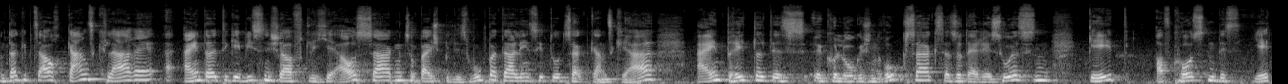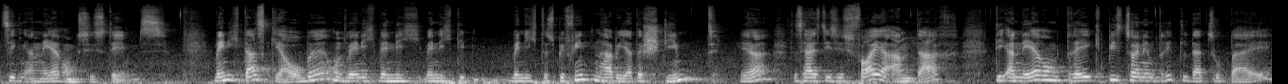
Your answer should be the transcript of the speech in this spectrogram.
Und da gibt es auch ganz klare, äh, eindeutige wissenschaftliche Aussagen. Zum Beispiel das Wuppertal-Institut sagt ganz klar, ein Drittel des ökologischen Rucksacks, also der Ressourcen, geht auf Kosten des jetzigen Ernährungssystems. Wenn ich das glaube und wenn ich, wenn ich, wenn ich, die, wenn ich das Befinden habe, ja, das stimmt, ja, das heißt, dieses Feuer am Dach, die Ernährung trägt bis zu einem Drittel dazu bei,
